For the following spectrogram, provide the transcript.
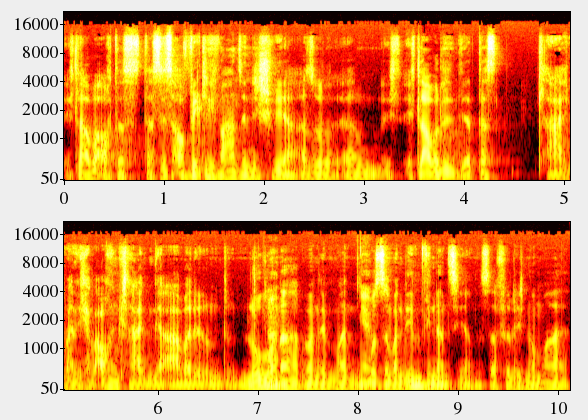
ich glaube auch, dass das ist auch wirklich wahnsinnig schwer. Also ähm, ich, ich glaube, dass klar, ich meine, ich habe auch in Kneipen gearbeitet und Logo, Klar. ne, man, man Ja. musste mein Leben finanzieren, das ist ja völlig normal.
